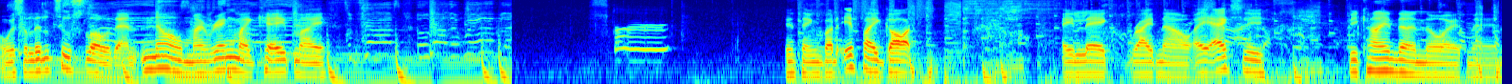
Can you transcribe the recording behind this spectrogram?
I was a little too slow then. No, my ring, my cape, my... Anything, but if I got a leg right now, I actually be kinda annoyed, man.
